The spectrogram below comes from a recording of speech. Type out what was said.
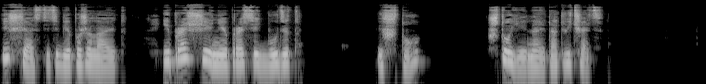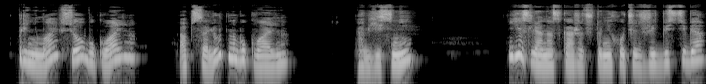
И счастье тебе пожелает, и прощения просить будет. И что? Что ей на это отвечать? Принимай все буквально, абсолютно буквально. Объясни. Если она скажет, что не хочет жить без тебя,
